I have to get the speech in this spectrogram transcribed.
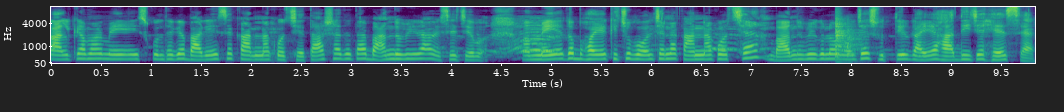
কালকে আমার মেয়ে স্কুল থেকে বাড়ি এসে কান্না করছে। তার সাথে তার বান্ধবীরাও এসেছে। মেয়ে তো ভয়ে কিছু বলছে না কান্না করছে। বান্ধবীগুলো বলছে সত্যির গায়ে হাত দিয়েছে হে স্যার।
